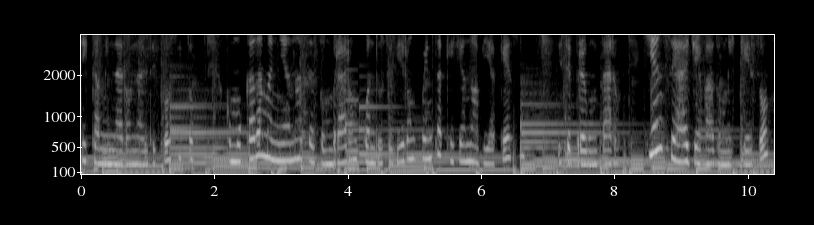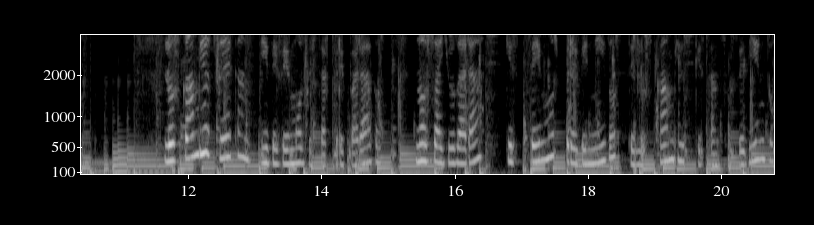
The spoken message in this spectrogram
y caminaron al depósito. Como cada mañana se asombraron cuando se dieron cuenta que ya no había queso y se preguntaron, ¿quién se ha llevado mi queso? Los cambios llegan y debemos de estar preparados. Nos ayudará que estemos prevenidos de los cambios que están sucediendo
